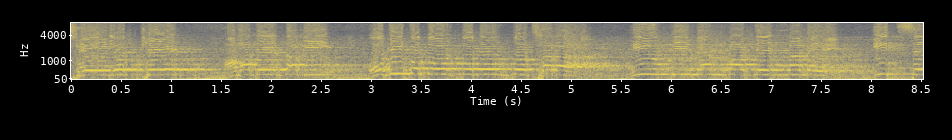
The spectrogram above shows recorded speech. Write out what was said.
সেই লক্ষ্যে আমাদের দাবি অধিকতর তদন্ত ছাড়া ইউপি নামে ইচ্ছে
